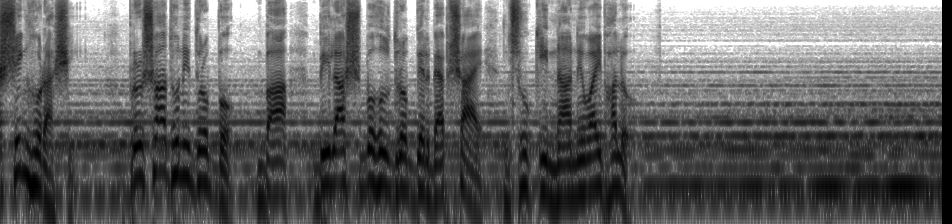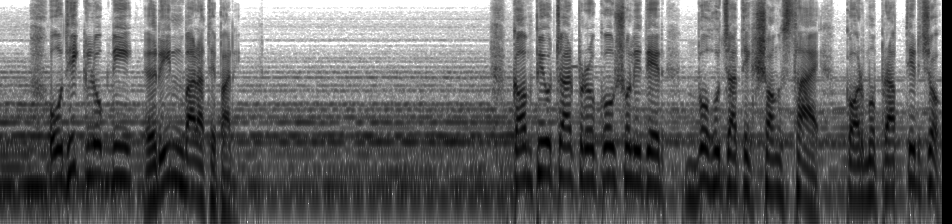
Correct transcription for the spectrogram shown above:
সিংহ রাশি প্রসাধনী দ্রব্য বা বিলাসবহুল দ্রব্যের ব্যবসায় ঝুঁকি না নেওয়াই ভালো। অধিক লগ্নি ঋণ বাড়াতে পারে। কম্পিউটার প্রকৌশলীদের বহুজাতিক সংস্থায় কর্মপ্রাপ্তির যোগ।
